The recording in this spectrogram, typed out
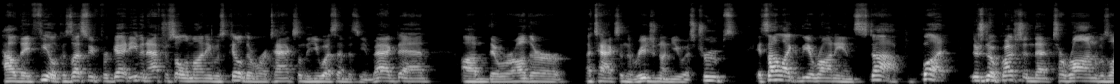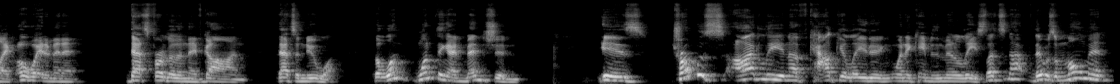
how they feel. Because lest we forget, even after Soleimani was killed, there were attacks on the U.S. embassy in Baghdad. Um, there were other attacks in the region on U.S. troops. It's not like the Iranians stopped, but there's no question that Tehran was like, oh, wait a minute, that's further than they've gone. That's a new one. The one one thing I'd mention is Trump was oddly enough calculating when it came to the Middle East. Let's not. There was a moment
